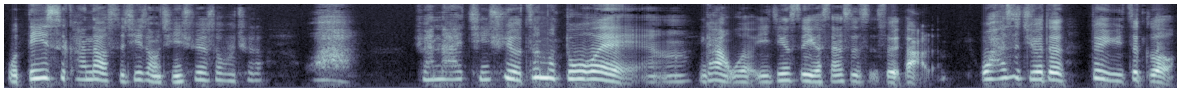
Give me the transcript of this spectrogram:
我第一次看到十七种情绪的时候，我觉得哇，原来情绪有这么多哎、啊，你看我已经是一个三四十岁大人，我还是觉得对于这个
